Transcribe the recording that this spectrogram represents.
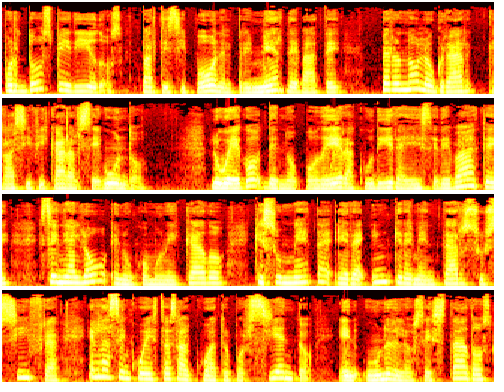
por dos periodos participó en el primer debate, pero no lograr clasificar al segundo. Luego de no poder acudir a ese debate, señaló en un comunicado que su meta era incrementar su cifra en las encuestas al 4% en uno de los estados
